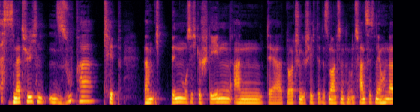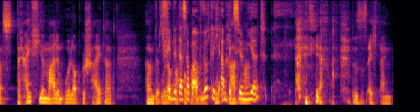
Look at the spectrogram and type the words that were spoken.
Das ist natürlich ein, ein super Tipp. Ähm, ich bin, muss ich gestehen, an der deutschen Geschichte des 19. und 20. Jahrhunderts drei, vier Mal im Urlaub gescheitert ähm, ich finde das aber auch wirklich ambitioniert. ja, das ist echt ein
